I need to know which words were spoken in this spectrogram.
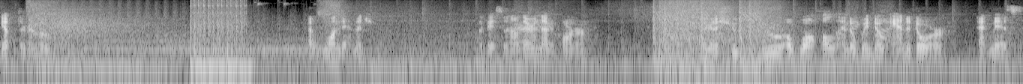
Yep, they're gonna move. That was one damage. Okay, so now they're in that corner. They're gonna shoot through a wall and a window and a door and miss,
